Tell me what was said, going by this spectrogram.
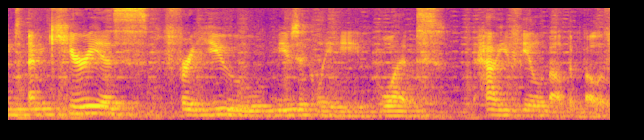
And I'm curious for you musically what how you feel about them both.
